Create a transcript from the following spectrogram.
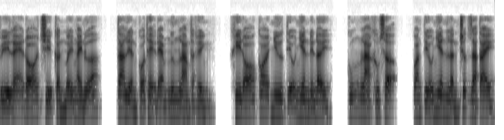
vì lẽ đó chỉ cần mấy ngày nữa, ta liền có thể đem ngưng làm thật hình, khi đó coi như tiểu nhiên đến đây, cũng là không sợ, quan tiểu nhiên lần trước ra tay,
